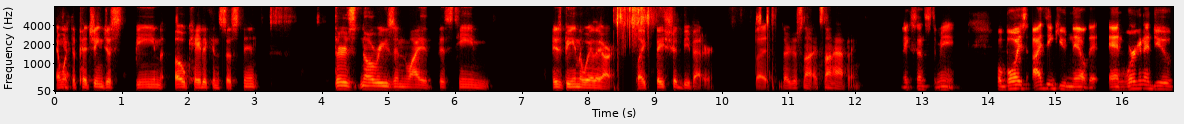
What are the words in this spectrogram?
And with the pitching just being okay to consistent, there's no reason why this team is being the way they are. Like they should be better, but they're just not. It's not happening. Makes sense to me. Well, boys, I think you nailed it, and we're gonna do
